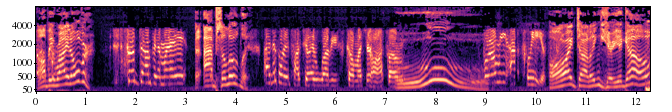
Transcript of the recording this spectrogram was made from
I'll be right over. So dump him, right? Uh, absolutely. I just want to talk to you. I love you so much. You're awesome. Ooh. Blow me up, please. All right, darling, here you go.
